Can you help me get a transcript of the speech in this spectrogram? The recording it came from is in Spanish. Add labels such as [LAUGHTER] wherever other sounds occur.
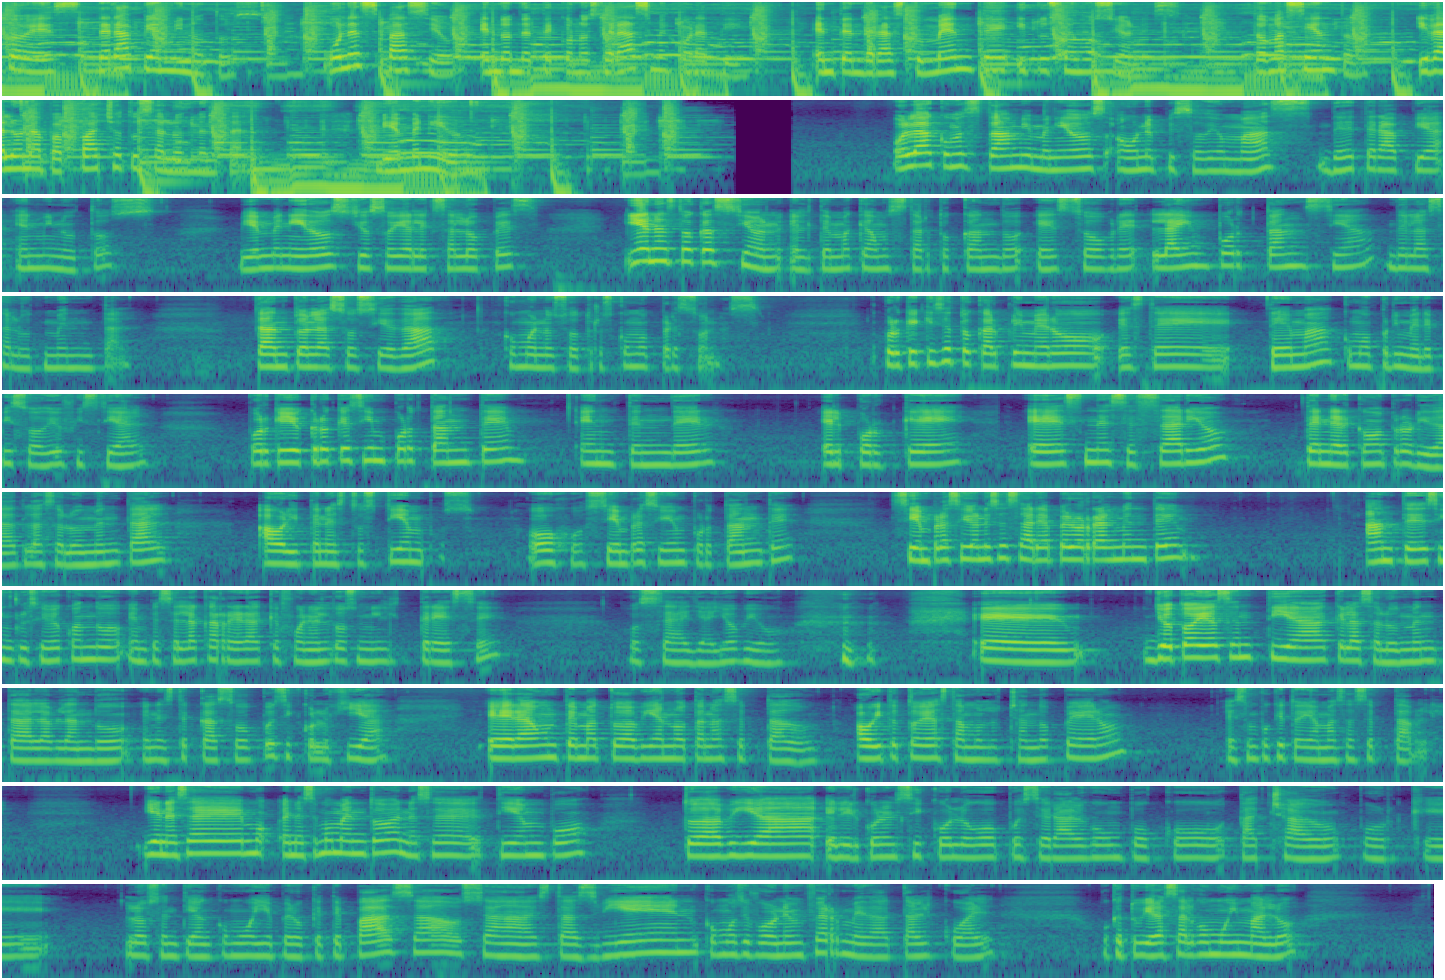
Esto es Terapia en Minutos, un espacio en donde te conocerás mejor a ti, entenderás tu mente y tus emociones. Toma asiento y dale un apapacho a tu salud mental. Bienvenido. Hola, ¿cómo están? Bienvenidos a un episodio más de Terapia en Minutos. Bienvenidos, yo soy Alexa López y en esta ocasión el tema que vamos a estar tocando es sobre la importancia de la salud mental, tanto en la sociedad como en nosotros como personas. ¿Por qué quise tocar primero este tema como primer episodio oficial? Porque yo creo que es importante entender el por qué es necesario tener como prioridad la salud mental ahorita en estos tiempos. Ojo, siempre ha sido importante, siempre ha sido necesaria, pero realmente antes, inclusive cuando empecé la carrera, que fue en el 2013, o sea, ya llovió, [LAUGHS] eh, yo todavía sentía que la salud mental, hablando en este caso, pues psicología, era un tema todavía no tan aceptado. Ahorita todavía estamos luchando, pero es un poquito ya más aceptable. Y en ese, en ese momento, en ese tiempo, Todavía el ir con el psicólogo pues era algo un poco tachado porque lo sentían como, oye, pero ¿qué te pasa? O sea, ¿estás bien? Como si fuera una enfermedad tal cual o que tuvieras algo muy malo.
